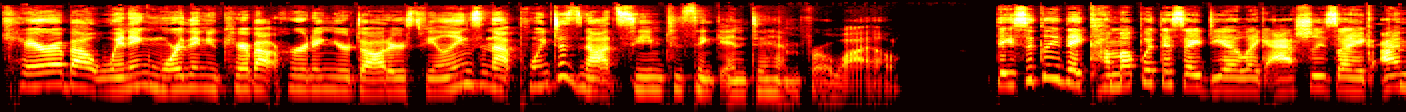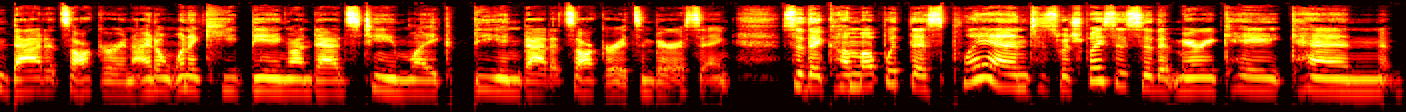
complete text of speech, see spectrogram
care about winning more than you care about hurting your daughter's feelings, and that point does not seem to sink into him for a while. basically they come up with this idea like Ashley's like I'm bad at soccer and I don't want to keep being on dad's team like being bad at soccer it's embarrassing. So they come up with this plan to switch places so that Mary Kate can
